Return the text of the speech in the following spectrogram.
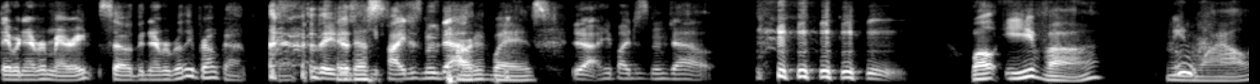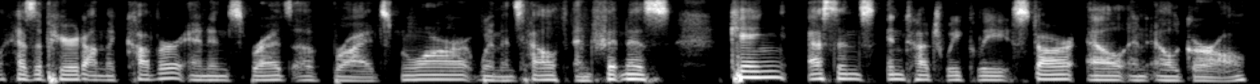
they were never married, so they never really broke up. Yeah, they, they just, he just probably just moved out. Parted ways. Yeah, he probably just moved out. Well, Eva meanwhile, has appeared on the cover and in spreads of Brides Noire, Women's Health and Fitness, King, Essence, In Touch Weekly, Star, Elle, and Elle Girl.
